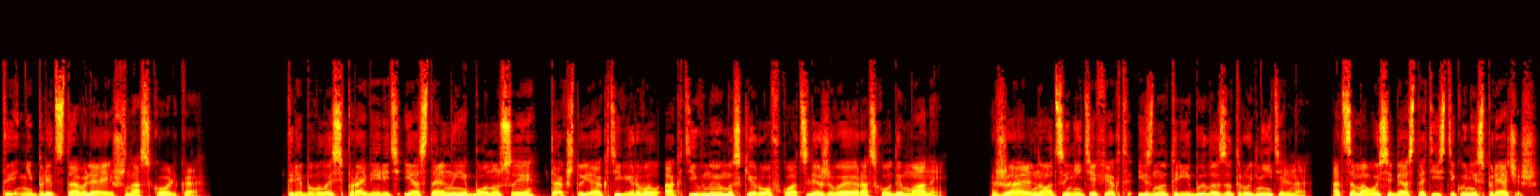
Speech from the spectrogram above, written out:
Ты не представляешь, насколько. Требовалось проверить и остальные бонусы, так что я активировал активную маскировку, отслеживая расходы маны. Жаль, но оценить эффект изнутри было затруднительно. От самого себя статистику не спрячешь.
